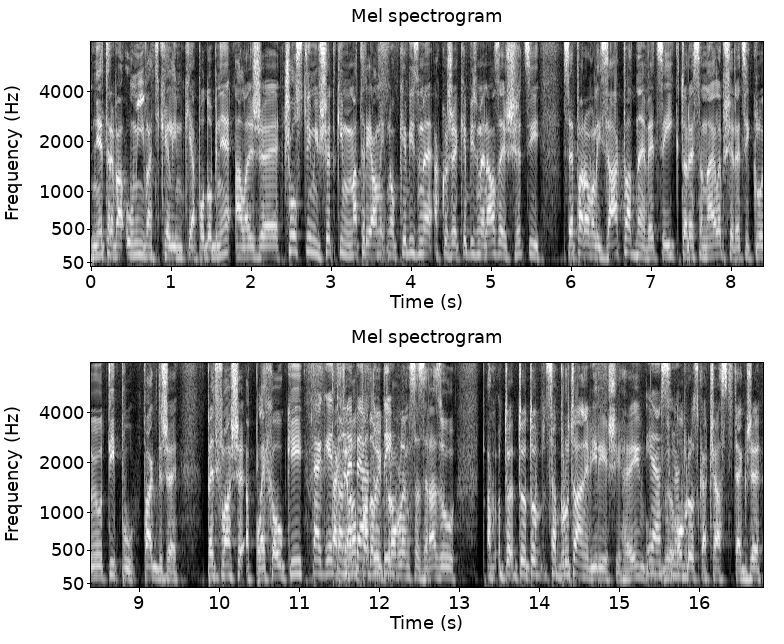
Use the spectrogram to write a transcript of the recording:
netreba umývať kelímky a podobne, ale že čo s tými všetkými materiálmi, no keby sme, akože keby sme naozaj všetci separovali základné veci, ktoré sa najlepšie recyklujú, typu fakt, že PET flaše a plechovky, Tak je tak to ten odpadový dudy. problém sa zrazu, to, to, to sa brutálne vyrieši, hej? Jasné. Obrovská časť, takže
